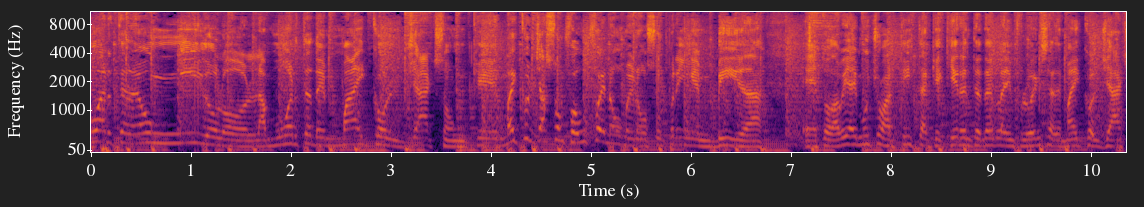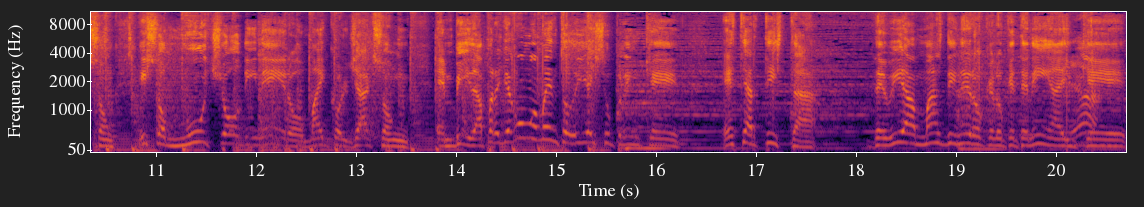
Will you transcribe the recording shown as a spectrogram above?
muerte de un ídolo, la muerte de Michael Jackson, que Michael Jackson fue un fenómeno Supreme en vida. Eh, todavía hay muchos artistas que quieren tener la influencia de Michael Jackson. Hizo mucho dinero Michael Jackson en vida, pero llegó un momento, DJ Supreme, que este artista debía más dinero que lo que tenía y que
